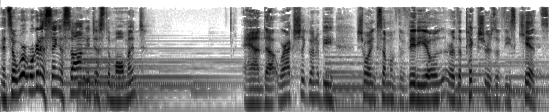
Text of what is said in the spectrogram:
And so we're, we're going to sing a song in just a moment. And uh, we're actually going to be showing some of the videos or the pictures of these kids.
